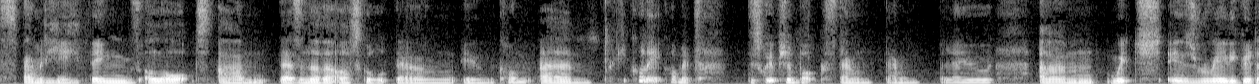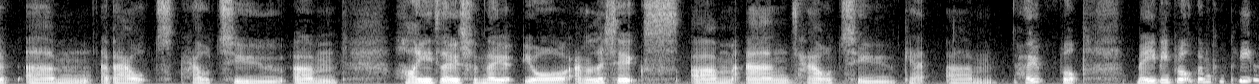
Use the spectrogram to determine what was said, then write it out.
spammy things a lot, um, there's another article down in the com. Um, I keep calling it comment description box down down below. Um, which is really good um, about how to um, hide those from the, your analytics um, and how to get um, hope for maybe block them completely.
